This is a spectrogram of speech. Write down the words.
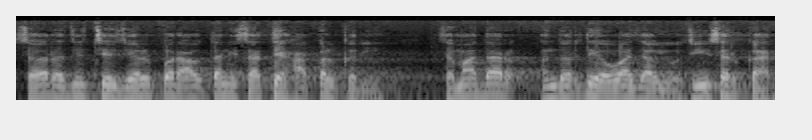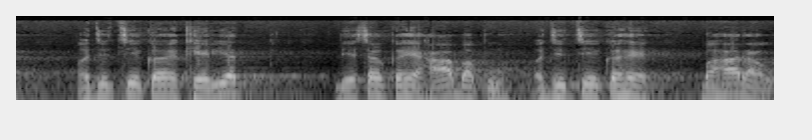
સર અજીતસિંહ જેલ પર આવતાની સાથે હાકલ કરી. જમાદાર અંદરથી અવાજ આવ્યો, જી સરકાર, અજીતસિંહ કહે, ખેરિયત. દેસળ કહે, હા બાપુ. અજીતસિંહ કહે, બહાર આવ.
